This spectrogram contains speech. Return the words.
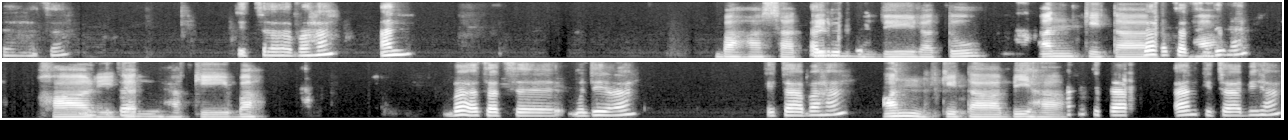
بحث كتابها عن Bahasatil Al- mudiratu an kitab بحثت مديرة kharijal hakibah. بعثت مديرة كتابها An kitabiha. عن كتاب عن كتابها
